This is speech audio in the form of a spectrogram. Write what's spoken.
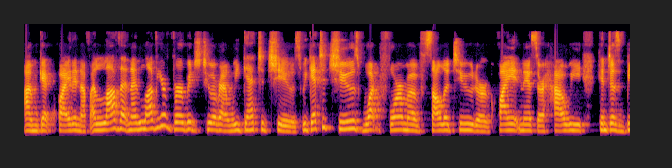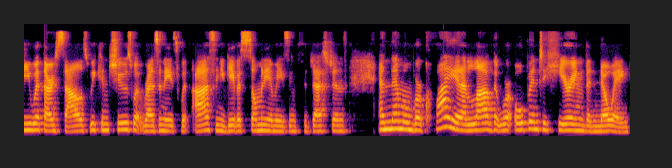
um, get quiet enough. I love that. And I love your verbiage too around we get to choose. We get to choose what form of solitude or quietness or how we can just be with ourselves. We can choose what resonates with us. And you gave us so many amazing suggestions. And then when we're quiet, I love that we're open to hearing the knowing.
